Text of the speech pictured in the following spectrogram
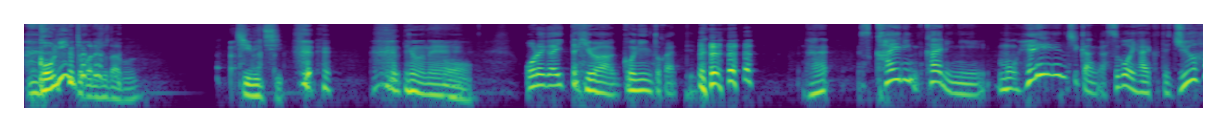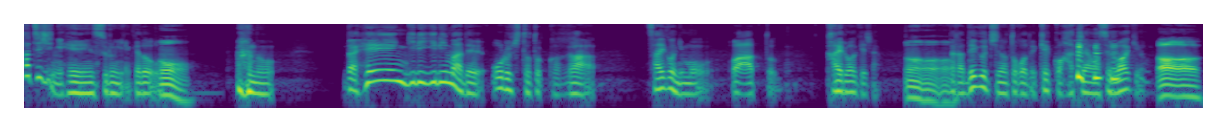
?5 人とかでしょ、多分。1日。でもうねん、俺が行った日は5人とかやって。ね帰り、帰りに、もう閉園時間がすごい早くて、18時に閉園するんやけど、うん。あの、だから閉園ギリギリまでおる人とかが、最後にもう、わーっと帰るわけじゃん。あだから出口のとこで結構鉢合わせるわけよ。あ。あ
